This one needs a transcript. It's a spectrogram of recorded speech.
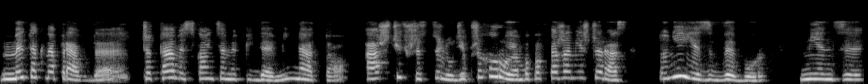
my tak naprawdę czekamy z końcem epidemii na to, aż ci wszyscy ludzie przechorują, bo powtarzam jeszcze raz, to nie jest wybór między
